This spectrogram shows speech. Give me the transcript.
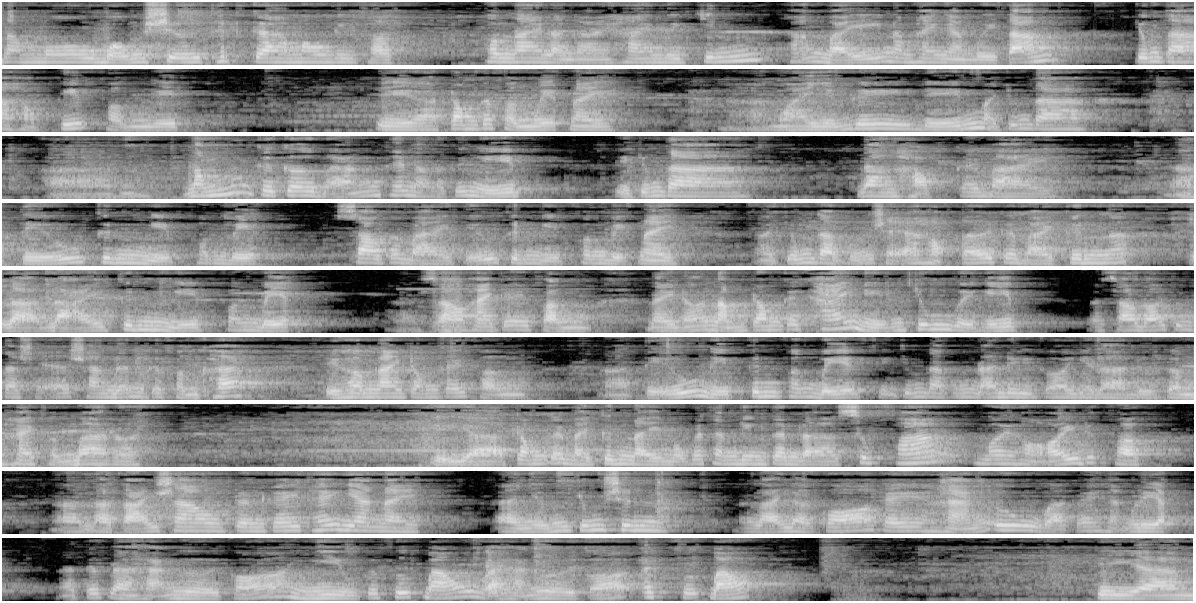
Nam mô Bổn sư Thích Ca Mâu Ni Phật. Hôm nay là ngày 29 tháng 7 năm 2018. Chúng ta học tiếp phần nghiệp. Thì à, trong cái phần nghiệp này à, ngoài những cái điểm mà chúng ta à, nắm cái cơ bản thế nào là cái nghiệp thì chúng ta đang học cái bài à, tiểu kinh nghiệp phân biệt. Sau cái bài tiểu kinh nghiệp phân biệt này à, chúng ta cũng sẽ học tới cái bài kinh đó là đại kinh nghiệp phân biệt. À, sau hai cái phần này nó nằm trong cái khái niệm chung về nghiệp và sau đó chúng ta sẽ sang đến cái phần khác. Thì hôm nay trong cái phần à, tiểu nghiệp kinh phân biệt thì chúng ta cũng đã đi coi như là được gần 2 phần 3 rồi. Thì à, trong cái bài kinh này một cái thanh niên tên là xuất phá mới hỏi đức phật à, là tại sao trên cái thế gian này à, những chúng sinh lại là có cái hạng ưu và cái hạng liệt. À, tức là hạng người có nhiều cái phước báo và hạng người có ít phước báo. Thì à,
